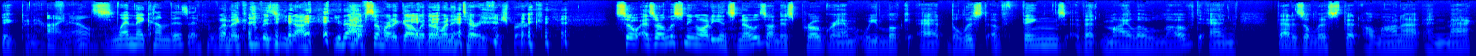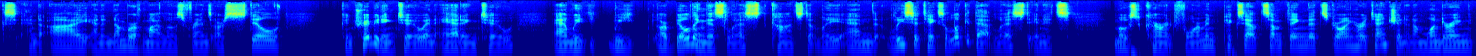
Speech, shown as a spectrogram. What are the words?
big Panera I know. fans. When they come visit. when they come visit, you now, you now have somewhere to go with Irwin and Terry Fishberg. So, as our listening audience knows on this program, we look at the list of things that Milo loved, and that is a list that Alana and Max and I and a number of Milo's friends are still contributing to and adding to. And we we are building this list constantly. And Lisa takes a look at that list in its most current form and picks out something that's drawing her attention. And I'm wondering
